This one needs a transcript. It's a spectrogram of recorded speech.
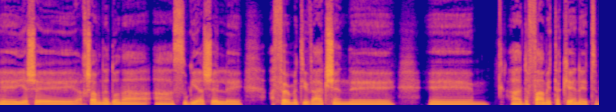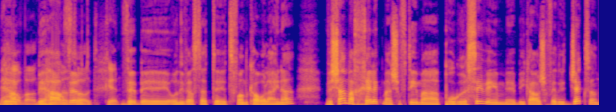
אה, יש אה, עכשיו נדונה הסוגיה של אה, affirmative action העדפה המתקנת בהרווארד, בהרווארד כן. ובאוניברסיטת צפון קרוליינה, ושם חלק מהשופטים הפרוגרסיביים, בעיקר השופטת ג'קסון,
